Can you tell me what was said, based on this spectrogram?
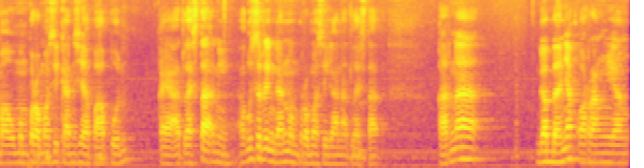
mau mempromosikan siapa pun. Kayak Atlesta nih aku sering kan mempromosikan Atlesta. Karena gak banyak orang yang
